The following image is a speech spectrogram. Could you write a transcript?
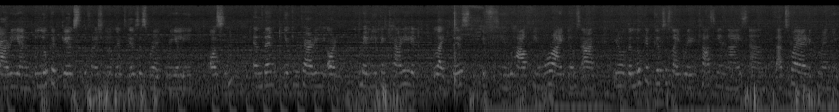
carry and the look it gives the finishing look it gives is really awesome. And then you can carry or maybe you can carry it like this if you have few more items. And you know the look it gives is like really classy and nice. And that's why I recommend you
